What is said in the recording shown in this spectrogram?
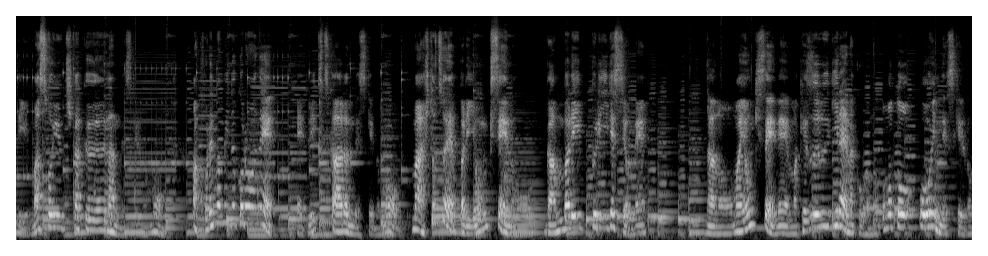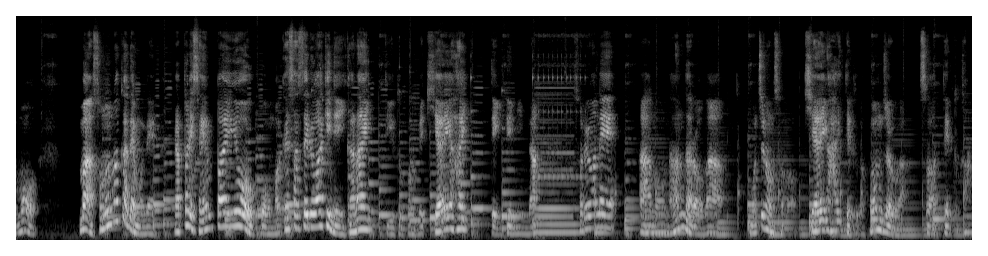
ていう、まあそういう企画なんですけれども、まあこれの見どころはね、えー、といくつかあるんですけども、まあ一つはやっぱり4期生の頑張りっぷりですよね。あの、まあ4期生ね、まあ、削る嫌いな子がもともと多いんですけれども、まあその中でもね、やっぱり先輩をこう負けさせるわけにはいかないっていうところで気合が入っていてみんな。それはね、あの、なんだろうな、もちろんその気合が入ってるとか根性が座ってるとか、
